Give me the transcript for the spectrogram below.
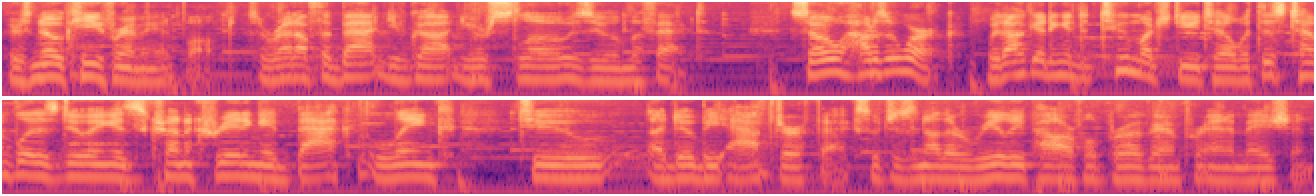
There's no keyframing involved. So right off the bat, you've got your slow zoom effect. So how does it work? Without getting into too much detail, what this template is doing is kind of creating a backlink to Adobe After Effects, which is another really powerful program for animation.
